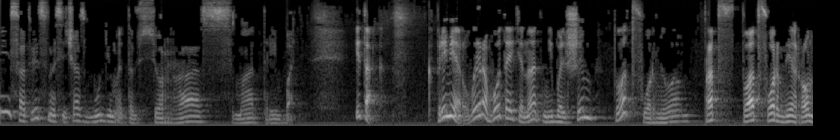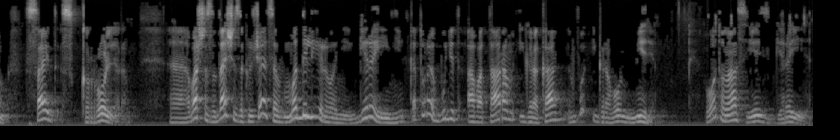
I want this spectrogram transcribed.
и, соответственно, сейчас будем это все рассматривать. Итак, примеру, вы работаете над небольшим платформером, платформером сайт-скроллером. Э, ваша задача заключается в моделировании героини, которая будет аватаром игрока в игровом мире. Вот у нас есть героиня.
